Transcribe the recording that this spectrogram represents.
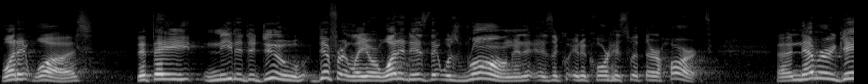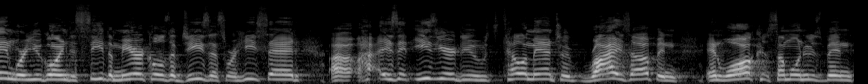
what it was that they needed to do differently or what it is that was wrong in, in accordance with their heart. Uh, never again were you going to see the miracles of Jesus where he said, uh, Is it easier to tell a man to rise up and, and walk, someone who's been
